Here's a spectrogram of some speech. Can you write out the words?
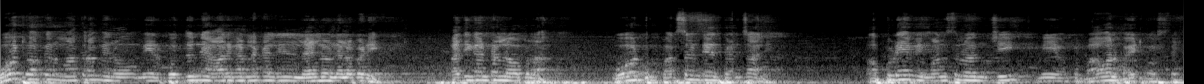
ఓటు హక్కును మాత్రం నేను మీరు పొద్దున్నే ఆరు గంటలకల్లి లైన్లో నిలబడి పది గంటల లోపల ఓటు పర్సంటేజ్ పెంచాలి. అప్పుడే మీ మనసులో నుంచి మీ యొక్క భావాలు బయటకు వస్తాయి.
